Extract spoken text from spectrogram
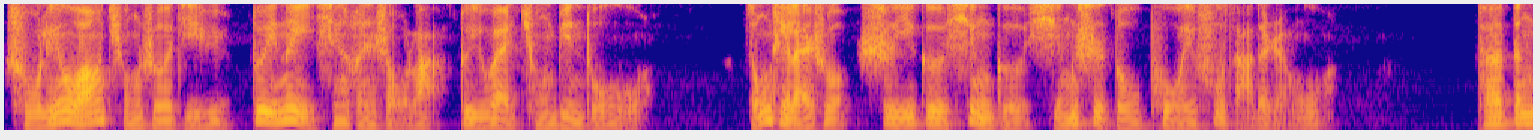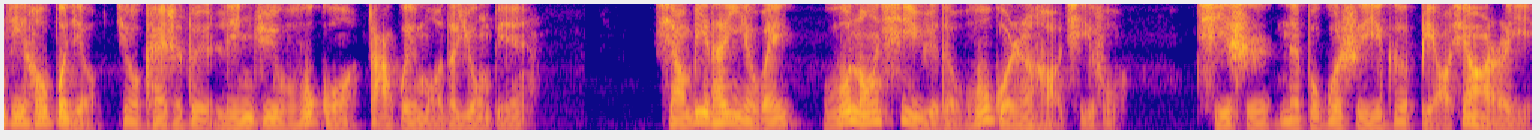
楚灵王穷奢极欲，对内心狠手辣，对外穷兵黩武。总体来说，是一个性格、行事都颇为复杂的人物。他登基后不久，就开始对邻居吴国大规模的用兵。想必他以为吴侬细语的吴国人好欺负，其实那不过是一个表象而已。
